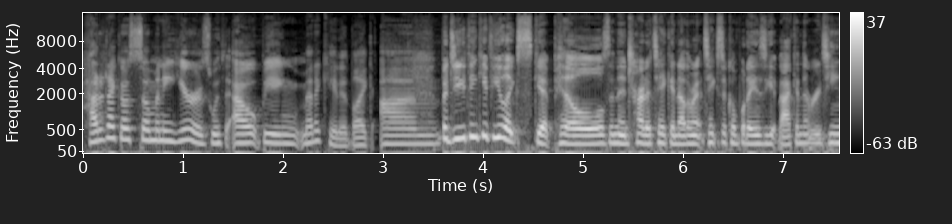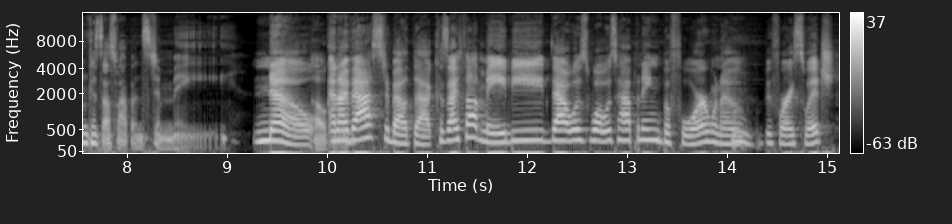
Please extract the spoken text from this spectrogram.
how did I go so many years without being medicated? Like, um, But do you think if you like skip pills and then try to take another one, it takes a couple days to get back in the routine? Because that's what happens to me. No. Okay. And I've asked about that because I thought maybe that was what was happening before when I Hmm. before I switched.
